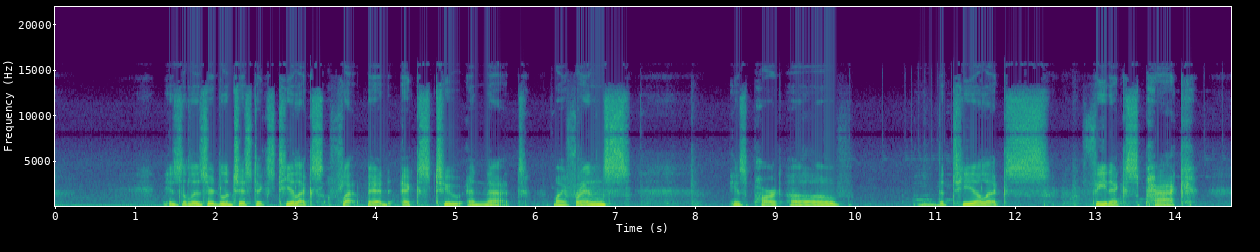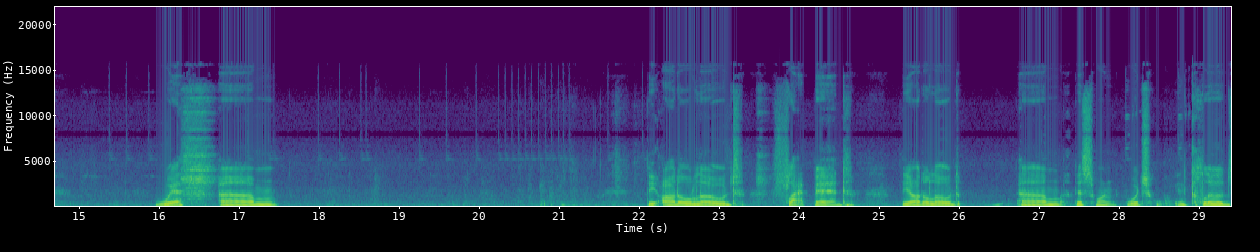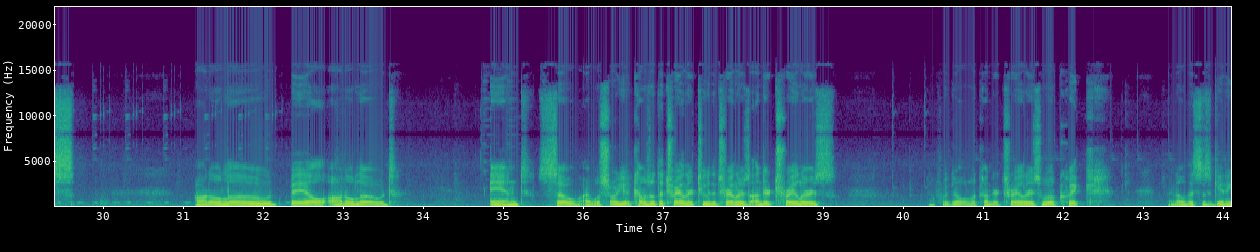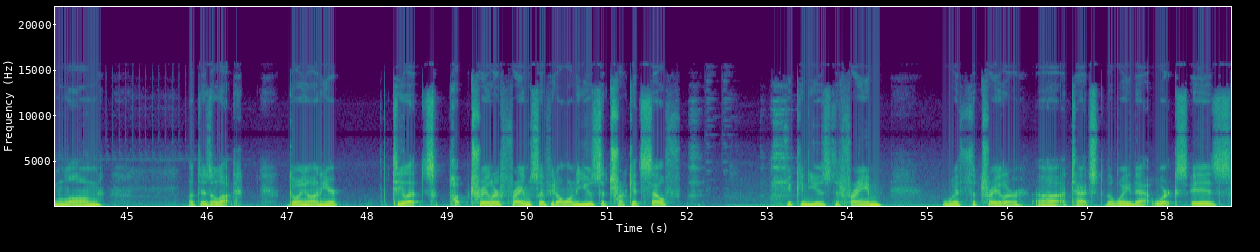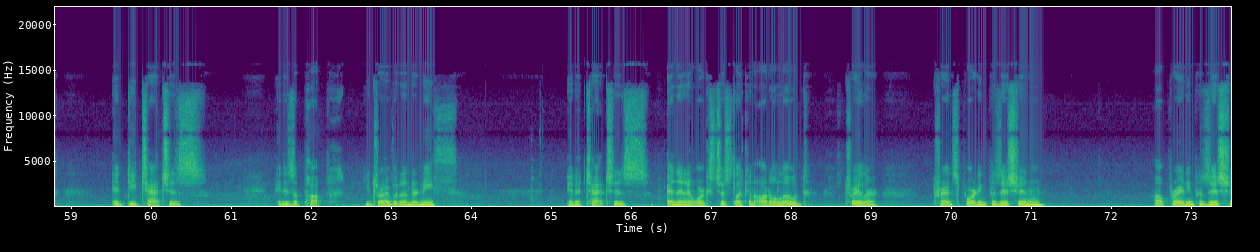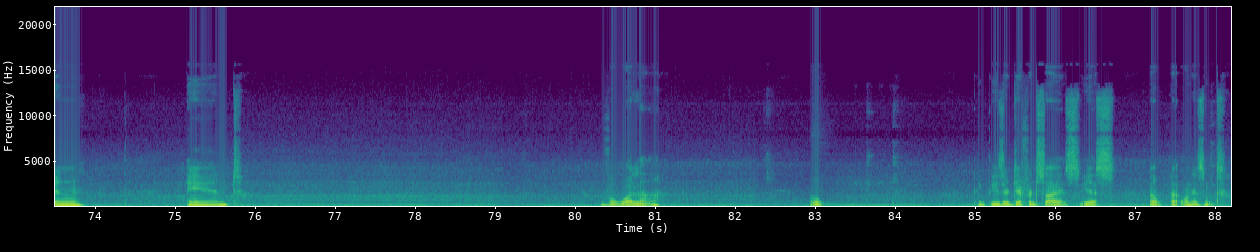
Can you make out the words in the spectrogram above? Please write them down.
is the Lizard Logistics TLX Flatbed X2. And that, my friends, is part of the TLX Phoenix pack with um, the auto load flatbed, the auto load, um, this one, which includes auto load bale, auto load. And so I will show you. It comes with a trailer too. The trailer is under trailers. If we go look under trailers real quick, I know this is getting long, but there's a lot going on here. TLX pup trailer frame. So if you don't want to use the truck itself, you can use the frame with the trailer uh, attached. The way that works is it detaches. It is a pup. You drive it underneath. It attaches, and then it works just like an auto load trailer. Transporting position, operating position, and voila. Oh, Think these are different size. Yes. Nope, that one isn't.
